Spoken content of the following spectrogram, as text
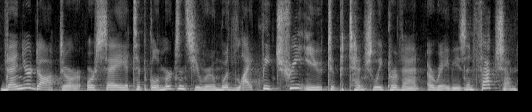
Then your doctor, or say a typical emergency room, would likely treat you to potentially prevent a rabies infection.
